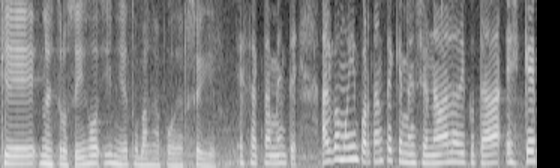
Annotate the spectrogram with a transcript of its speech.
que nuestros hijos y nietos van a poder seguir. Exactamente. Algo muy importante que mencionaba la diputada es que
